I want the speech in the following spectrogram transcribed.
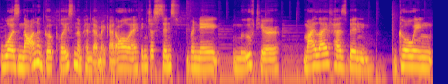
was not in a good place in the pandemic at all. And I think just since Renee moved here, my life has been going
